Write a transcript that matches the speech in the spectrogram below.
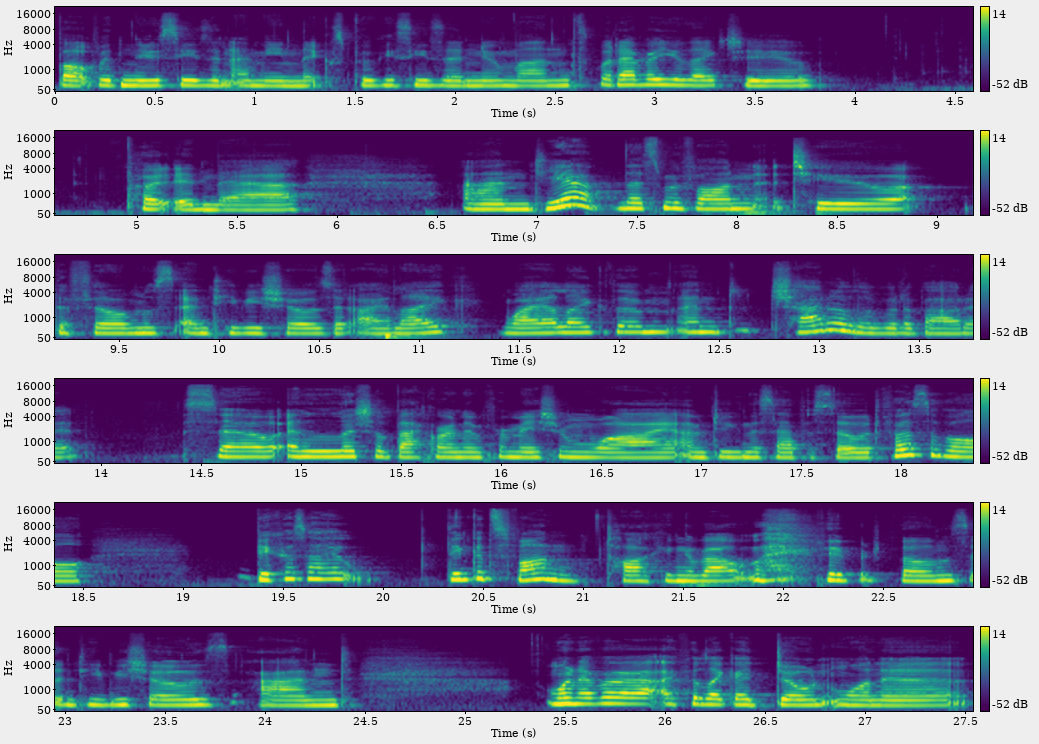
but with new season, I mean like spooky season, new month, whatever you like to put in there. And yeah, let's move on to the films and TV shows that I like, why I like them, and chat a little bit about it. So, a little background information why I'm doing this episode. First of all, because I think it's fun talking about my favorite films and TV shows and whenever I feel like I don't want to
